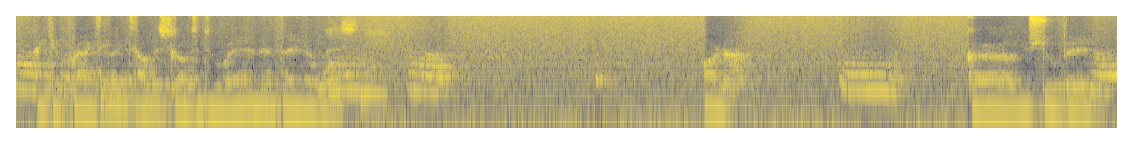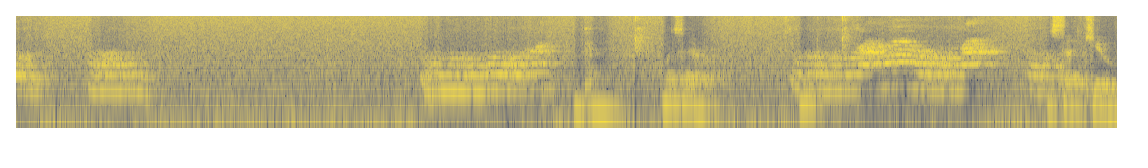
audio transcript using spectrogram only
I can practically tell this girl to do anything I want. Or not. Girl, you stupid. Okay. What's there? What's that cube?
